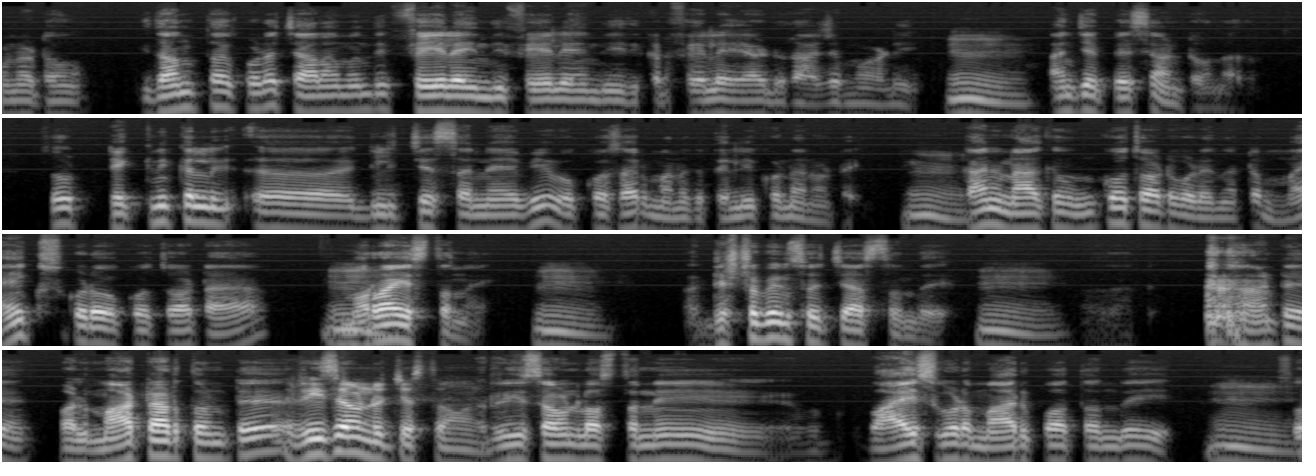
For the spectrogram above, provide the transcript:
ఉండటం. ఇదంతా కూడా చాలామంది ఫెయిల్ అయింది, ఫెయిల్ అయింది. ఇది ఇక్కడ ఫెయిల్ అయ్యాడు రాజమౌళి. అని చెప్పేసి అంటున్నారు. సో, టెక్నికల్ గ్లిచెస్ అనేవి ఒక్కోసారి మనకు తెలియకుండానే ఉంటాయి. కానీ నాకు ఇంకో చోట కూడా ఏందంటే మైక్స్ కూడా ఒక్కో చోట. మొరాయిస్తున్నాయి. డిస్టర్బెన్స్ వచ్చేస్తుంది. అంటే వాళ్ళు మాట్లాడుతుంటే రీసౌండ్ వచ్చేస్తా ఉంది. రీసౌండ్‌లొస్తున్నాయి. వాయిస్ గూడా మారిపోతుంది. సో,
